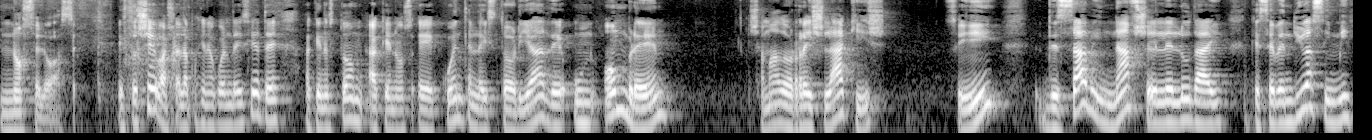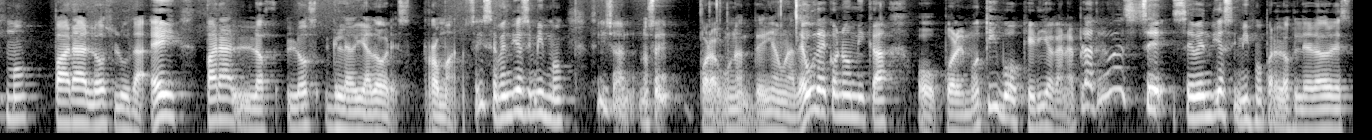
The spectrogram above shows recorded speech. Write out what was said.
no se lo hace. Esto lleva ya a la página 47 a que nos, a que nos eh, cuenten la historia de un hombre llamado Reish Lakish, ¿sí? de Sabi Nafshe Ludai, que se vendió a sí mismo para los Ludai, para los, gladiadores romanos. ¿sí? Se vendió a sí mismo, ¿sí? ya no sé, por alguna, tenía una deuda económica o por el motivo quería ganar plata, se, se vendió a sí mismo para los gladiadores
